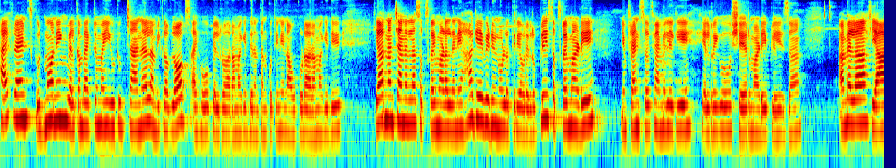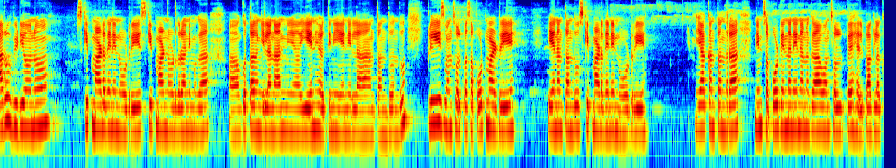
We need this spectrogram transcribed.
Hi friends good morning welcome back to my YouTube channel Ambika vlogs I hope ಎಲ್ಲರೂ ಆರಾಮಾಗಿದ್ದೀರಿ ಅಂತ ಅನ್ಕೋತೀನಿ. ನಾವು ಕೂಡ ಆರಾಮಾಗಿದ್ದೀವಿ. ಯಾರು ನನ್ನ ಚಾನಲ್ನ ಸಬ್ಸ್ಕ್ರೈಬ್ ಮಾಡಲ್ದೇನೆ, ಹಾಗೆ ವಿಡಿಯೋ ನೋಡ್ಲತ್ತೀರಿ ಅವರೆಲ್ಲರೂ ಪ್ಲೀಸ್ ಸಬ್ಸ್ಕ್ರೈಬ್ ಮಾಡಿ. ನಿಮ್ಮ ಫ್ರೆಂಡ್ಸ್ ಫ್ಯಾಮಿಲಿಗೆ ಎಲ್ರಿಗೂ ಶೇರ್ ಮಾಡಿ ಪ್ಲೀಸ್ ಆಮೇಲೆ ಯಾರು ವಿಡಿಯೋನು ಸ್ಕಿಪ್ ಮಾಡೋದೇನೆ ನೋಡ್ರಿ. ಸ್ಕಿಪ್ ಮಾಡಿ ನೋಡಿದ್ರೆ ನಿಮ್ಗೆ ಗೊತ್ತಾಗಂಗಿಲ್ಲ. ನಾನು, ಏನು ಹೇಳ್ತೀನಿ, ಏನಿಲ್ಲ ಅಂತಂದು ಪ್ಲೀಸ್ ಒಂದು ಸ್ವಲ್ಪ ಸಪೋರ್ಟ್ ಮಾಡಿರಿ. ಏನಂತಂದು ಸ್ಕಿಪ್ ಮಾಡ್ದೇನೆ ನೋಡ್ರಿ. ಯಾಕಂತಂದ್ರೆ ನಿಮ್ಮ ಸಪೋರ್ಟಿಂದನೇ ನನಗೆ ಒಂದು ಸ್ವಲ್ಪ ಹೆಲ್ಪ್ ಆಗ್ಲಕ್ಕ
